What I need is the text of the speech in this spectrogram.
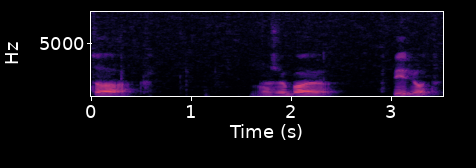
Так, нажимаю вперед.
